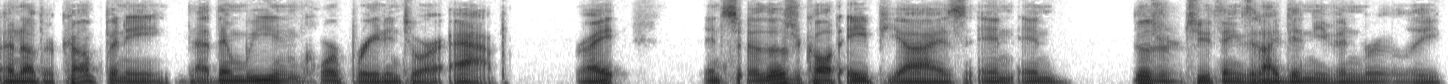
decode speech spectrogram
another company that then we incorporate into our app, right? And so those are called APIs and and those are two things that I didn't even really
